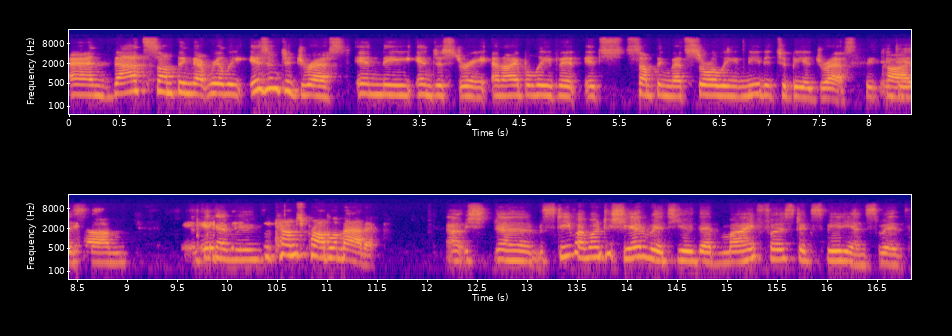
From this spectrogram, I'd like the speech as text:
And that's something that really isn't addressed in the industry. And I believe it, it's something that's sorely needed to be addressed because um, I I it, it becomes problematic. Uh, uh, Steve, I want to share with you that my first experience with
